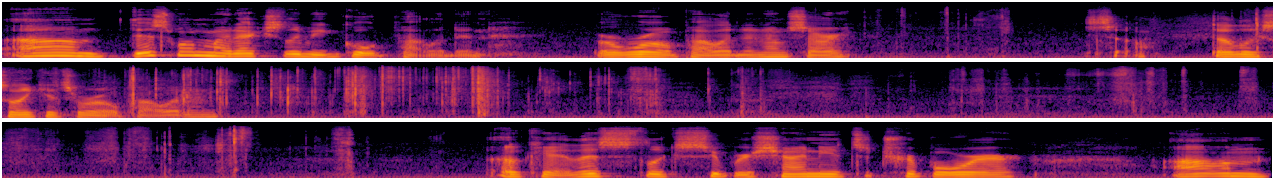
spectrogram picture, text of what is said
Um, this one might actually be Gold Paladin. Or Royal Paladin, I'm sorry. So, that looks like it's Royal Paladin. Okay, this looks super shiny. It's a triple rare. Um,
